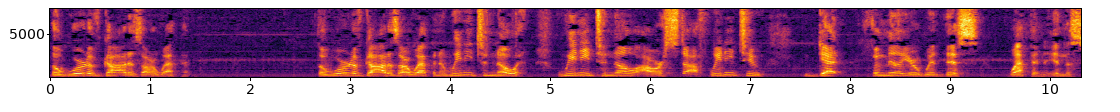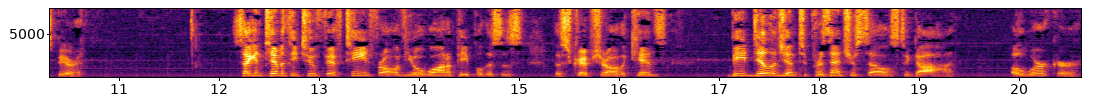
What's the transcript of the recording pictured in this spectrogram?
The word of God is our weapon. The Word of God is our weapon, and we need to know it. We need to know our stuff. We need to get familiar with this weapon in the Spirit. 2 Timothy 2.15, for all of you Awana people, this is the scripture, all the kids. Be diligent to present yourselves to God, a worker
